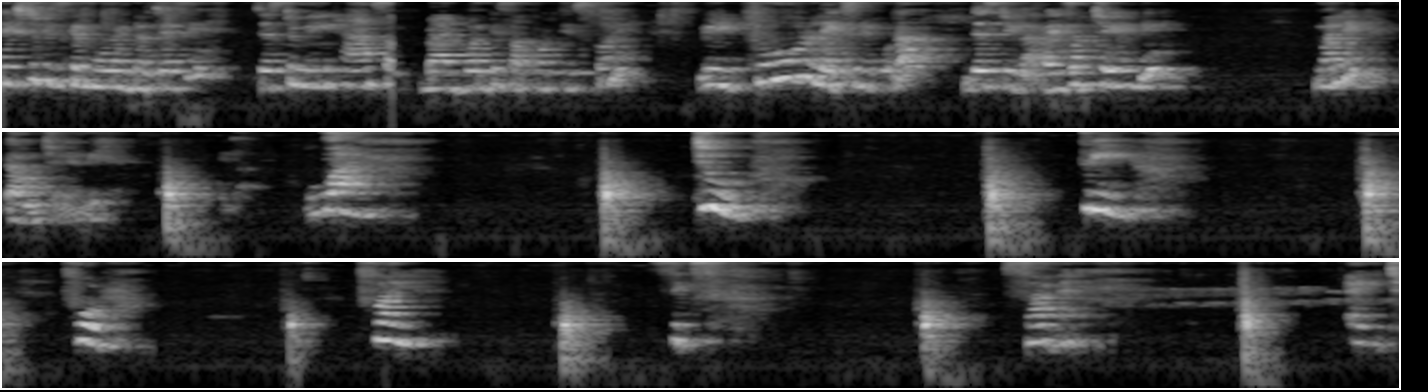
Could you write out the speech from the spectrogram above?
నెక్స్ట్ ఫిజికల్ మూమెంట్ వచ్చేసి జస్ట్ మీ హ్యాండ్స్ బ్యాక్ బోన్కి సపోర్ట్ తీసుకొని మీ టూ లెగ్స్ని కూడా జస్ట్ ఇలా రైజ్ అప్ చేయండి. మళ్ళీ డౌన్ చేయండి. ఇలా. One two three four five six seven eight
